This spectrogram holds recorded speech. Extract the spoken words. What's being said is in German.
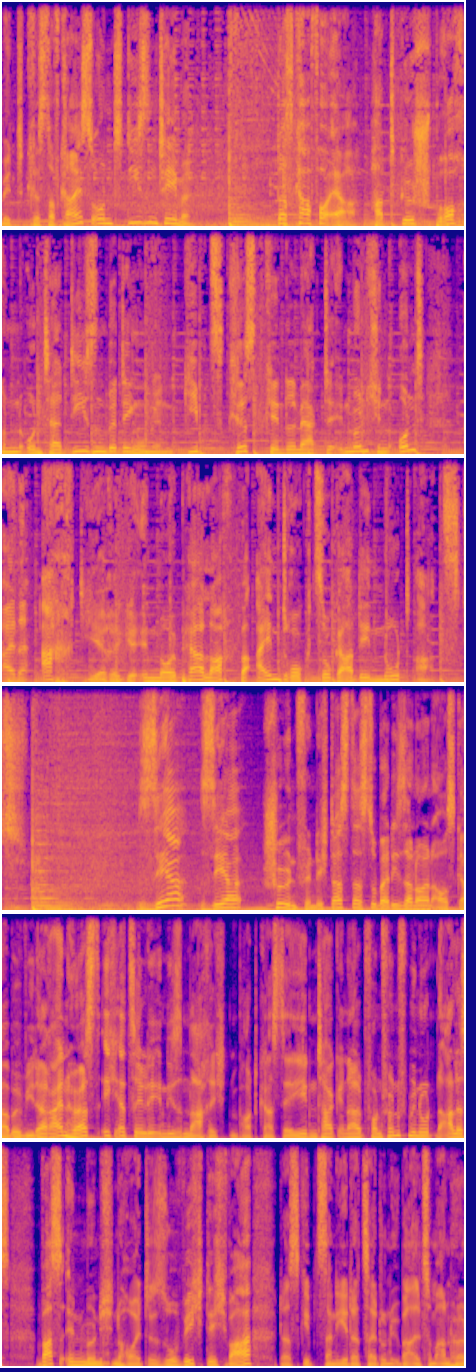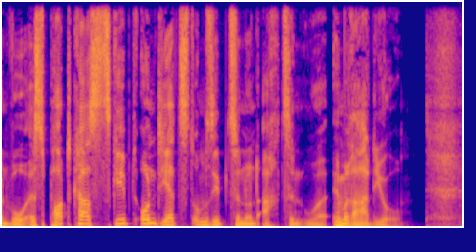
Mit Christoph Kreis und diesen Themen. Das KVR hat gesprochen, unter diesen Bedingungen gibt's Christkindlmärkte in München und eine Achtjährige in Neuperlach beeindruckt sogar den Notarzt. Sehr, sehr schön finde ich das, dass du bei dieser neuen Ausgabe wieder reinhörst. Ich erzähle dir in diesem Nachrichtenpodcast, der jeden Tag innerhalb von fünf Minuten alles, was in München heute so wichtig war. Das gibt's dann jederzeit und überall zum Anhören, wo es Podcasts gibt und jetzt um 17 und 18 Uhr im Radio.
